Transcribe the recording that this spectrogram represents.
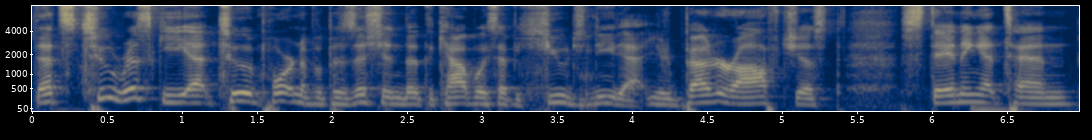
that's too risky at too important of a position that the Cowboys have a huge need at. You're better off just standing at 10,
